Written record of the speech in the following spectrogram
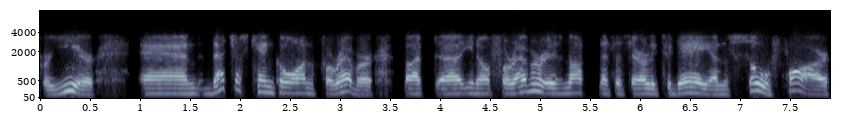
per year and that just can't go on forever. But uh, you know, forever is not necessarily today, and so far,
